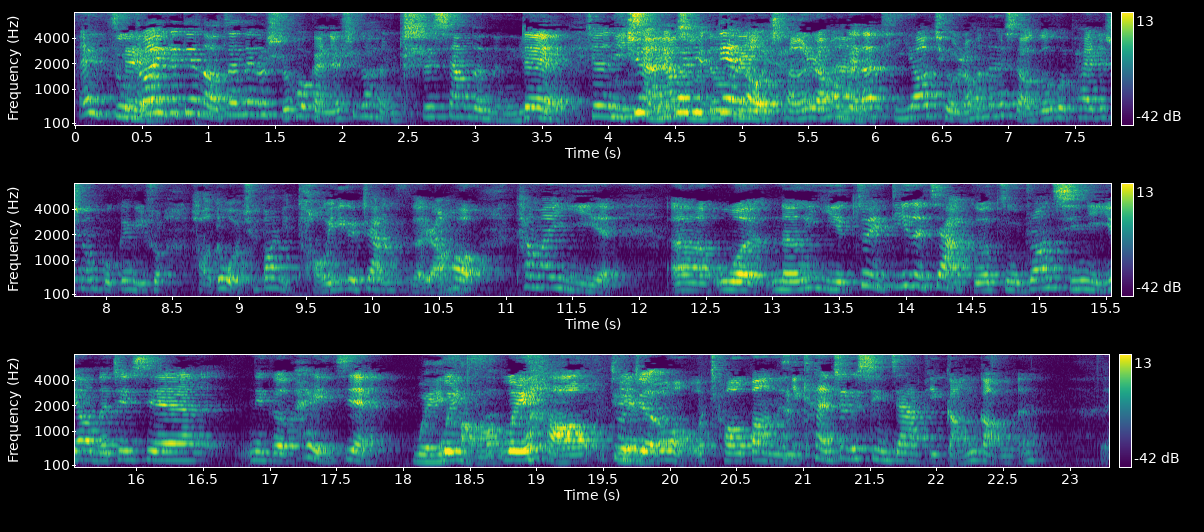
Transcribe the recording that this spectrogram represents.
哎，组装一个电脑在那个时候感觉是个很吃香的能力。对，就是你去你会去电脑城，然后给嗯他提要求，然后那个小哥会拍着胸脯跟你说：“好的，我去帮你投一个这样子的。”然后他们以呃，我能以最低的价格组装起你要的这些那个配件为豪为豪，就觉得哦，我超棒的！你看这个性价比杠杠的。对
